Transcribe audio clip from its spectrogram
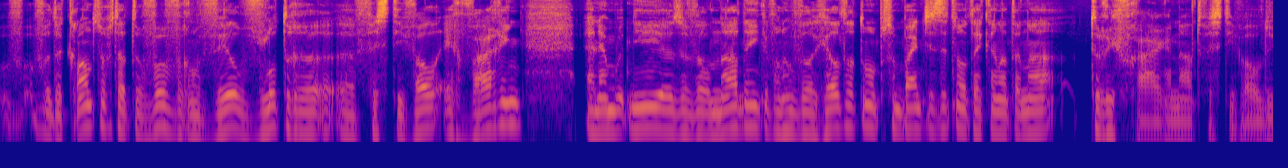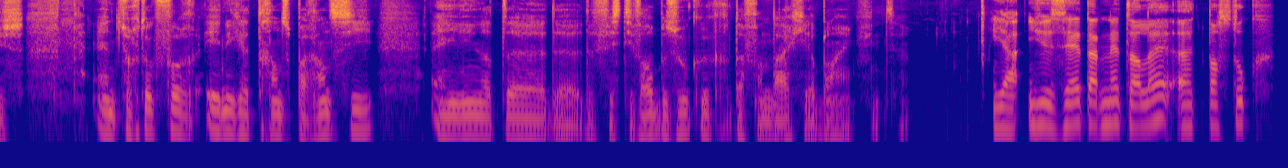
voor de klant zorgt dat ervoor voor een veel vlottere uh, festivalervaring. En hij moet niet uh, zoveel nadenken van hoeveel geld dat hem op zijn bandje zit, want hij kan het daarna terugvragen na het festival. Dus, en het zorgt ook voor enige transparantie. En ik denk dat de, de, de festivalbezoeker dat vandaag heel belangrijk vindt. Ja. Ja, je zei het daarnet al, hè, het past ook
